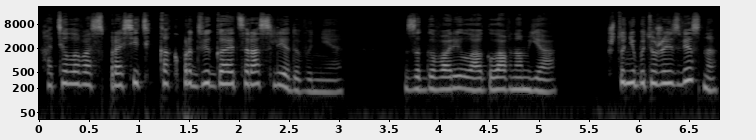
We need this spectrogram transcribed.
«Хотела вас спросить, как продвигается расследование?» — заговорила о главном я. «Что-нибудь уже известно?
